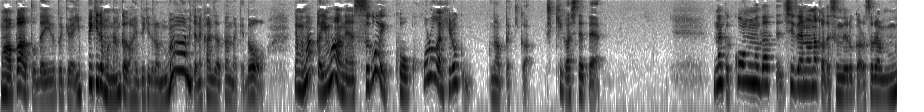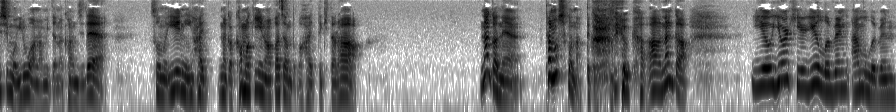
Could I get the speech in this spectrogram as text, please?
もうアパートでいる時は1匹でも何かが入ってきたらうわーみたいな感じだったんだけどでもなんか今はねすごいこう心が広くなった気が気がしてて。なんかこんなだって自然の中で住んでるからそれは虫もいるわなみたいな感じでその家に入なんかカマキリの赤ちゃんとか入ってきたらなんかね楽しくなってくるっていうかあなんか You, you're here, you're living, I'm living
